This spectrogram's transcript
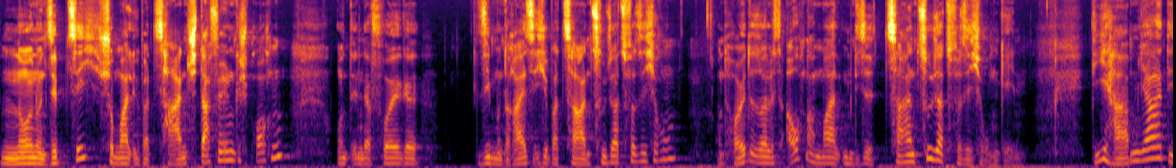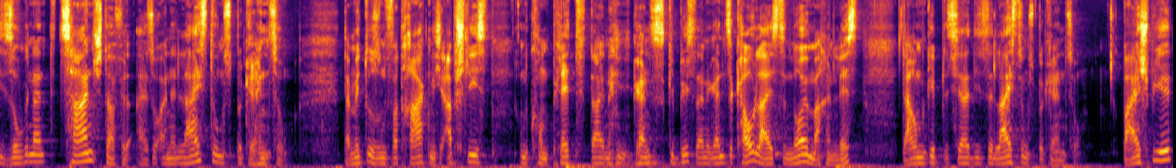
79 schon mal über Zahnstaffeln gesprochen und in der Folge 37 über Zahnzusatzversicherung. Und heute soll es auch nochmal um diese Zahnzusatzversicherung gehen die haben ja die sogenannte Zahnstaffel, also eine Leistungsbegrenzung, damit du so einen Vertrag nicht abschließt und komplett dein ganzes Gebiss, deine ganze Kauleiste neu machen lässt. Darum gibt es ja diese Leistungsbegrenzung. Beispiel,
